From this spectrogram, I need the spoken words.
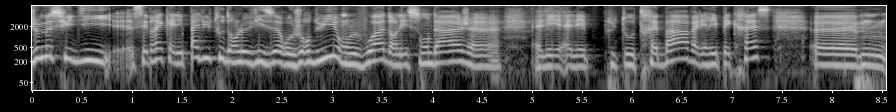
je me suis dit, c'est vrai qu'elle n'est pas du tout dans le viseur aujourd'hui. On le voit dans les sondages, euh, elle, est, plutôt très bas, Valérie Pécresse. Euh,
